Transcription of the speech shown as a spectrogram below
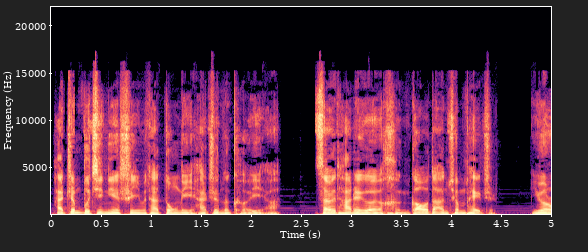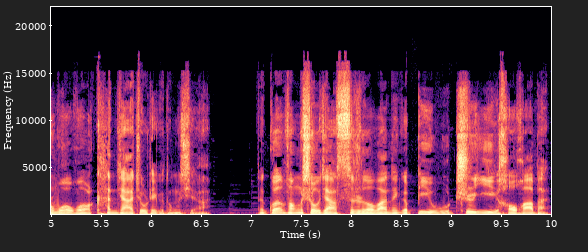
还真不仅仅是因为它动力还真的可以啊，在于它这个很高的安全配置。因为沃尔沃看家就是这个东西啊。那官方售价四十多万那个 B 五智逸豪华版，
